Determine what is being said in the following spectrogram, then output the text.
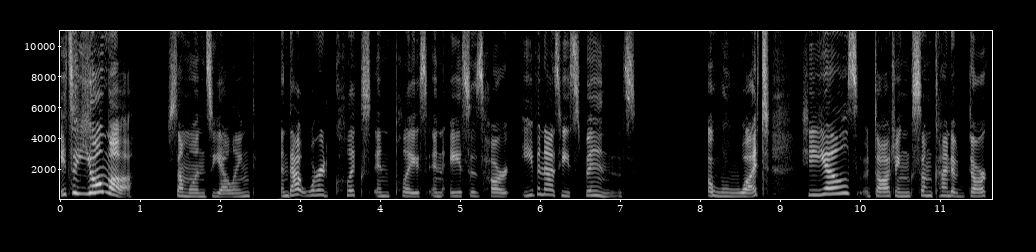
It's a Yoma! Someone's yelling, and that word clicks in place in Ace's heart even as he spins. A what? He yells, dodging some kind of dark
